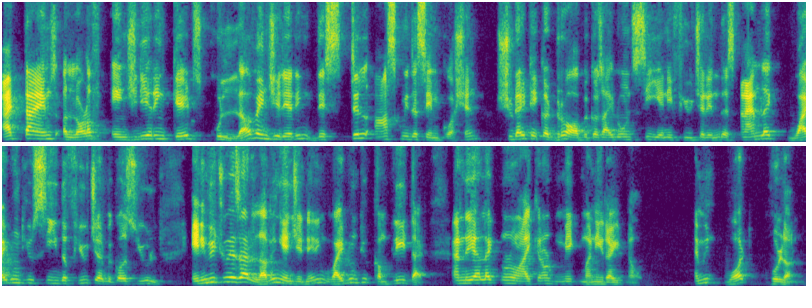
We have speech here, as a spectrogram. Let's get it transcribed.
At times, a lot of engineering kids who love engineering, they still ask me the same question Should I take a drop? Because I don't see any future in this. And I'm like, why don't you see the future? Because you, any which ways, are loving engineering. Why don't you complete that? And they are like, no, no, I cannot make money right now. I mean, what? Hold on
